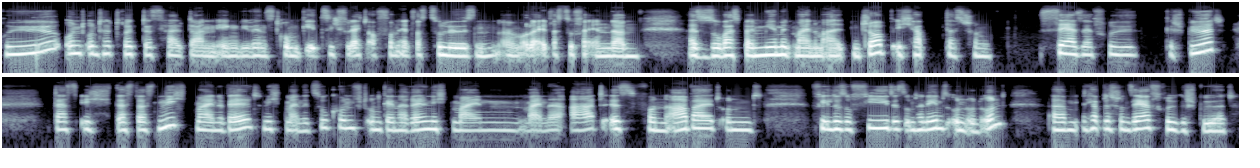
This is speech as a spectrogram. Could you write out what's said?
früh und unterdrückt es halt dann irgendwie, wenn es darum geht, sich vielleicht auch von etwas zu lösen ähm, oder etwas zu verändern. Also sowas bei mir mit meinem alten Job. Ich habe das schon sehr, sehr früh gespürt, dass ich, dass das nicht meine Welt, nicht meine Zukunft und generell nicht mein, meine Art ist von Arbeit und Philosophie des Unternehmens und, und, und. Ähm, ich habe das schon sehr früh gespürt.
